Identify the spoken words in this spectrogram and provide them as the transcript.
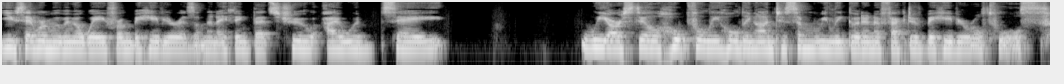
you said we're moving away from behaviorism, and I think that's true. I would say we are still hopefully holding on to some really good and effective behavioral tools.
